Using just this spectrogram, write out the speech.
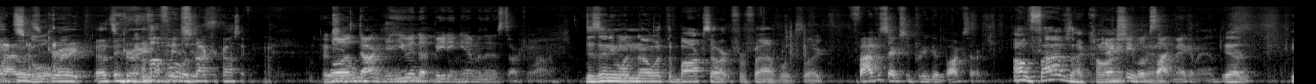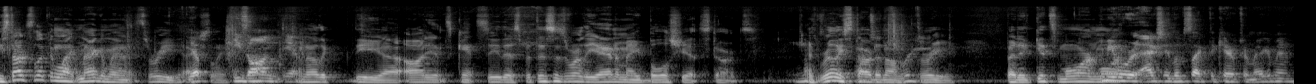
Wily. school. great. That's great. thought four was Dr. Cossack. well, doc, you end up beating him, and then it's Doctor Wily. Does anyone know what the box art for Five looks like? Five is actually pretty good box art. Oh, Five's iconic. He actually looks yeah. like Mega Man. Yeah, he starts looking like Mega Man at three. Actually, He's on. I know the the uh, audience can't see this, but this is where the anime bullshit starts. It really started on three, but it gets more and I mean, more. where it actually looks like the character Mega Man.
